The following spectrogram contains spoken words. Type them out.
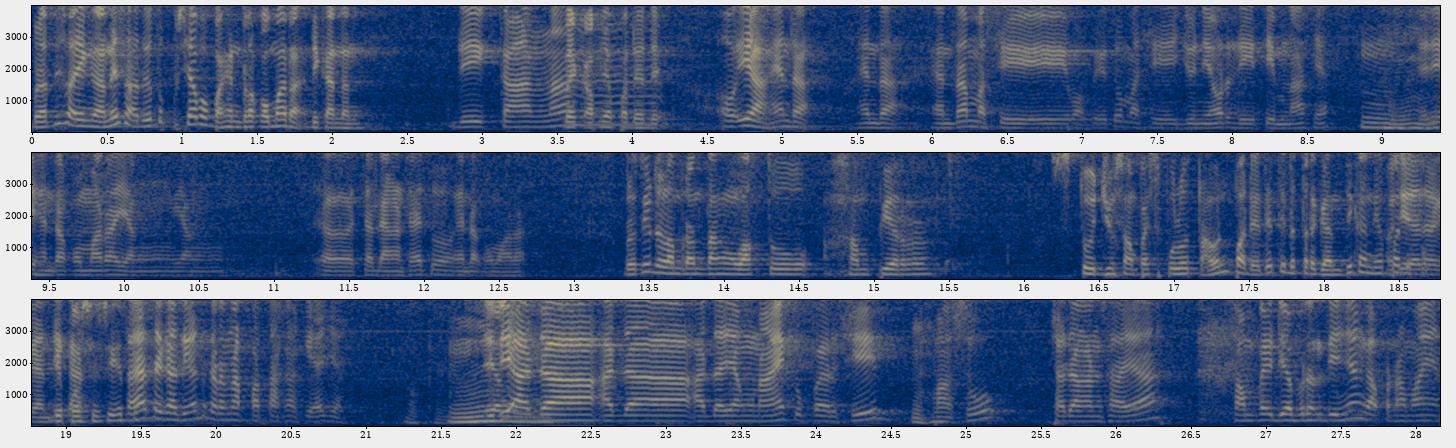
Berarti saingannya saat itu siapa Pak Hendra Komara di kanan? Di kanan. Backupnya Pak Dede. Oh iya Hendra, Hendra, Hendra masih waktu itu masih junior di timnas ya. Hmm. Jadi Hendra Komara yang yang eh, cadangan saya itu Hendra Komara. Berarti dalam rentang waktu hampir 7 sampai 10 tahun Pak Dede tidak tergantikan ya Oh, Pak di, tidak di tergantikan. posisi itu. Saya tergantikan karena patah kaki aja. Hmm. Jadi ada ada ada yang naik ke Persib, masuk cadangan saya sampai dia berhentinya nggak pernah main.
